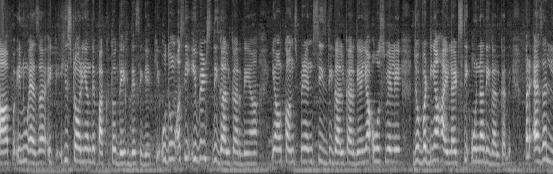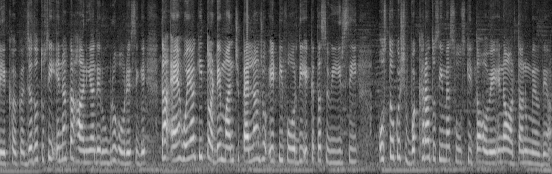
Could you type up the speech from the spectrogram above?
ਆਪ ਇਹਨੂੰ ਐਜ਼ ਅ ਇੱਕ ਹਿਸਟੋਰੀਅਨ ਦੇ ਪੱਖ ਤੋਂ ਦੇਖਦੇ ਸੀਗੇ ਕਿ ਉਦੋਂ ਅਸੀਂ ਇਵੈਂਟਸ ਦੀ ਗੱਲ ਕਰਦੇ ਹਾਂ ਜਾਂ ਕਨਸਪੀਰੈਂਸੀਜ਼ ਦੀ ਗੱਲ ਕਰਦੇ ਹਾਂ ਜਾਂ ਉਸ ਵੇਲੇ ਜੋ ਵੱਡੀਆਂ ਹਾਈਲਾਈਟਸ ਸੀ ਉਹਨਾਂ ਦੀ ਗੱਲ ਕਰਦੇ ਪਰ ਐਜ਼ ਅ ਲੇਖਕ, ਜਦੋਂ ਤੁਸੀਂ ਇਹਨਾਂ ਕਹਾਣੀਆਂ ਦੇ ਰੂਬਰੂ ਹੋ ਰਹੇ ਸੀਗੇ, ਤਾਂ ਐ ਹੋਇਆ ਕਿ ਤੁਹਾਡੇ ਮਨ 'ਚ ਪਹਿਲਾਂ ਜੋ 84 ਦੀ ਇੱਕ ਤਸਵੀਰ ਸੀ, ਉਸ ਤੋਂ ਕੁਝ ਵੱਖਰਾ ਤੁਸੀਂ ਮਹਿਸੂਸ ਕੀਤਾ ਹੋਵੇ ਇਹਨਾਂ ਔਰਤਾਂ ਨੂੰ ਮਿਲਦਿਆਂ?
